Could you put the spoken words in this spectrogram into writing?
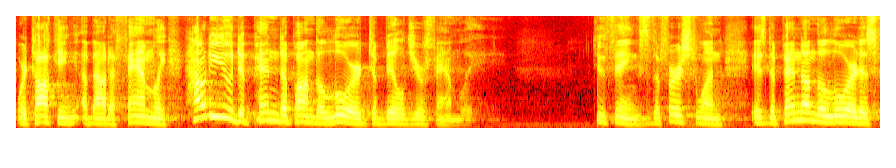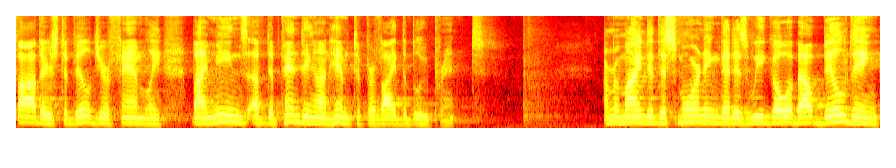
we're talking about a family. How do you depend upon the Lord to build your family? Two things. The first one is depend on the Lord as fathers to build your family by means of depending on Him to provide the blueprint. I'm reminded this morning that as we go about building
